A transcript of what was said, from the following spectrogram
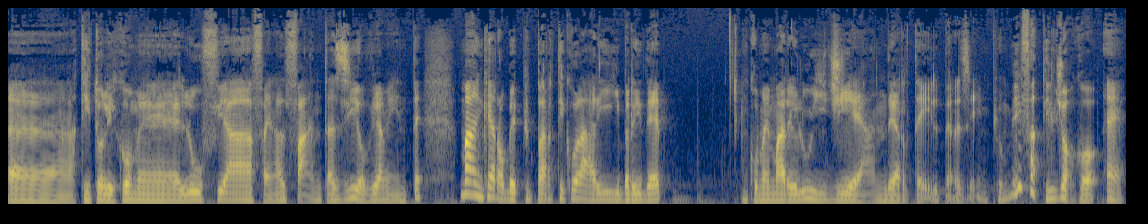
a titoli come Lufia, Final Fantasy ovviamente, ma anche a robe più particolari, ibride, come Mario Luigi e Undertale per esempio. infatti il gioco è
